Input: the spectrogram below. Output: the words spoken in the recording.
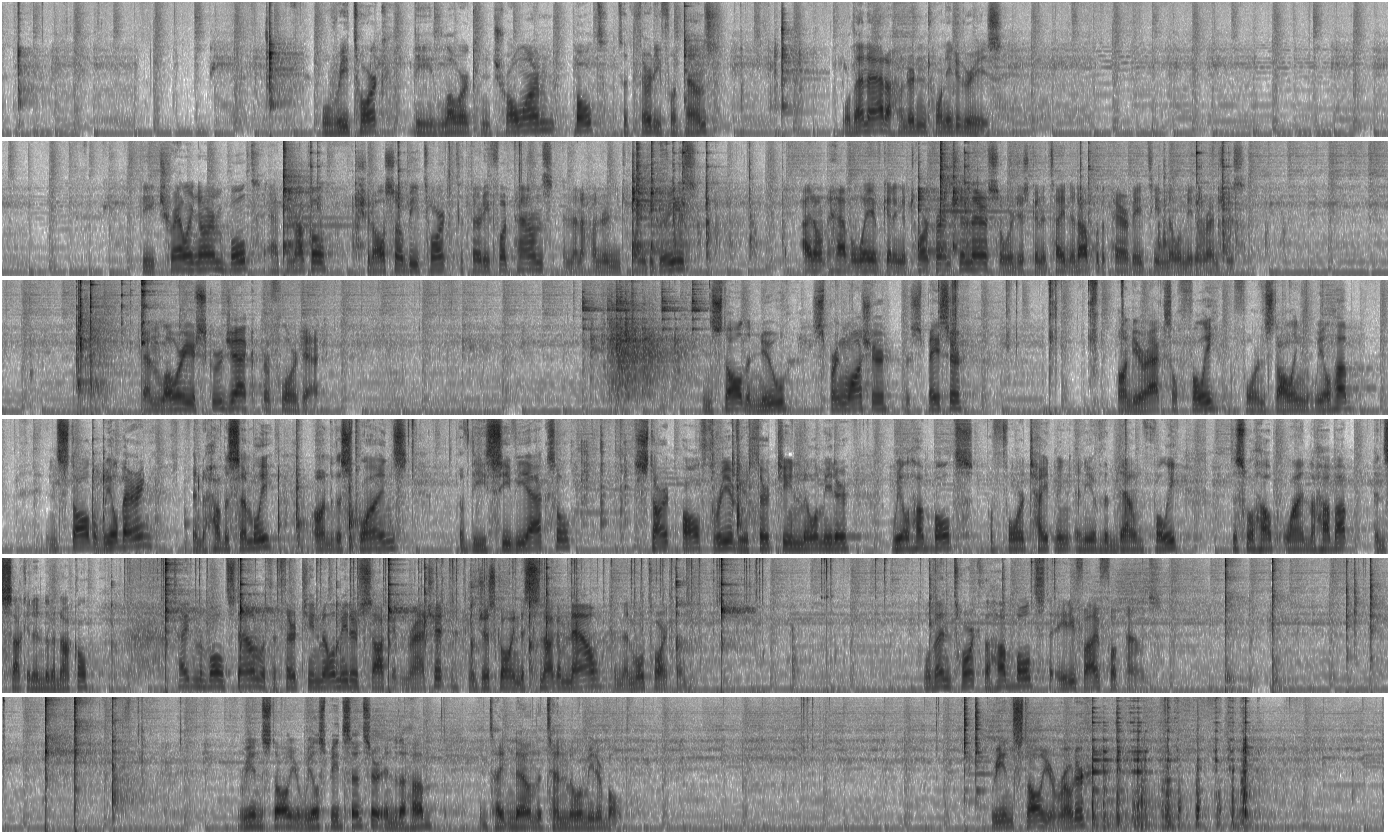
We'll retorque the lower control arm bolt to 30 foot-pounds. We'll then add 120 degrees. The trailing arm bolt at the knuckle should also be torqued to 30 foot-pounds and then 120 degrees. I don't have a way of getting a torque wrench in there, so we're just gonna tighten it up with a pair of 18 millimeter wrenches. Then lower your screw jack or floor jack. Install the new spring washer or spacer onto your axle fully before installing the wheel hub. Install the wheel bearing and hub assembly onto the splines of the CV axle. Start all three of your 13 millimeter wheel hub bolts before tightening any of them down fully. This will help line the hub up and suck it into the knuckle. Tighten the bolts down with a 13 millimeter socket and ratchet. We're just going to snug them now and then we'll torque them. We'll then torque the hub bolts to 85 foot-pounds. Reinstall your wheel speed sensor into the hub and tighten down the 10 millimeter bolt. Reinstall your rotor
